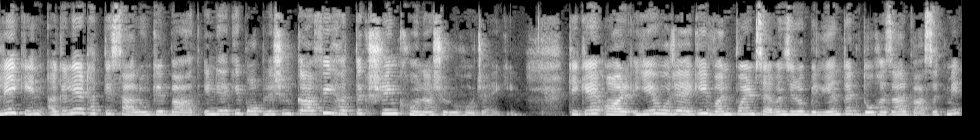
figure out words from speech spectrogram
लेकिन अगले अठतीस सालों के बाद इंडिया की पॉपुलेशन काफ़ी हद तक श्रिंक होना शुरू हो जाएगी। ठीक है? और ये हो जाएगी 1.70 बिलियन तक दो हज़ार बासठ में।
